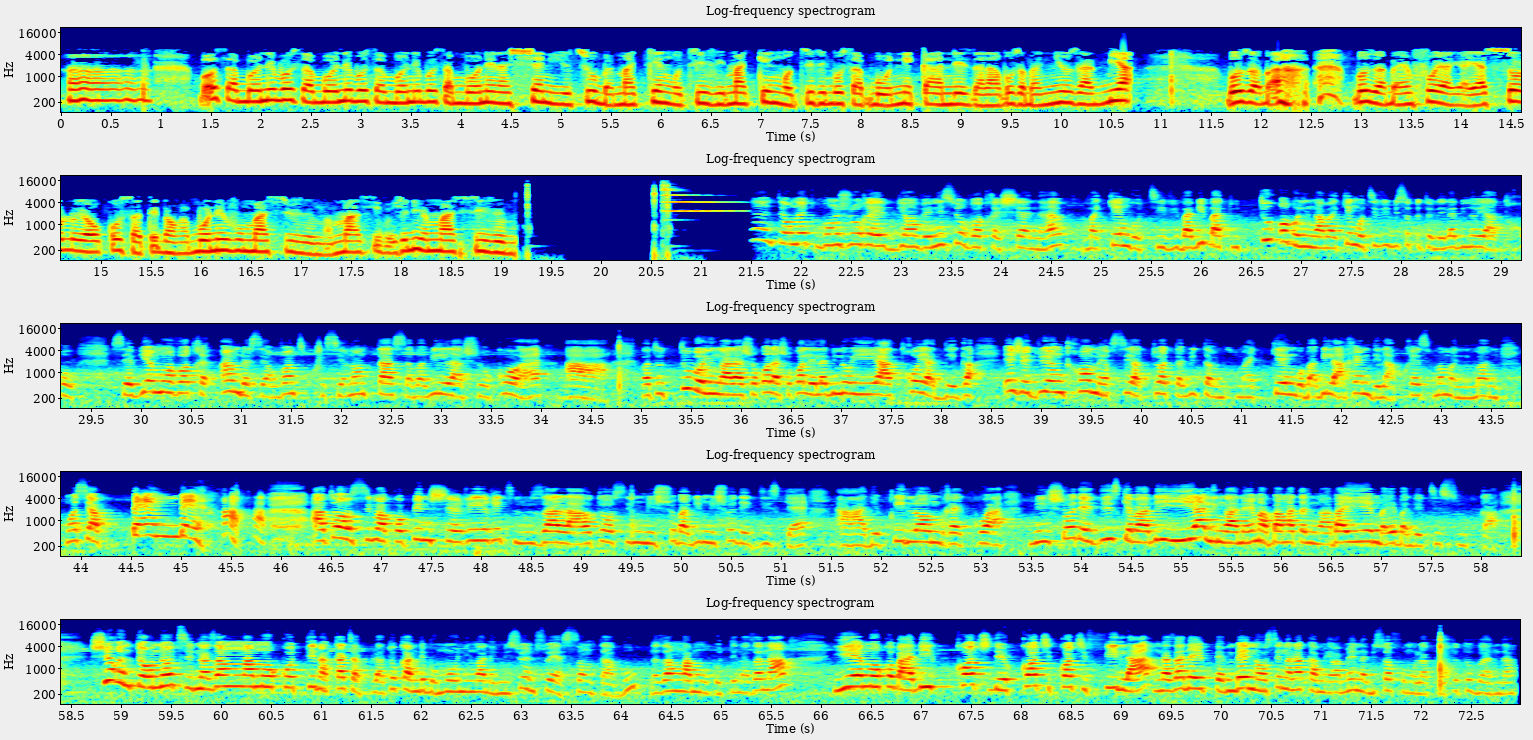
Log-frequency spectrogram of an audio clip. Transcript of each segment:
Bosabone bosabone bosabone bosabone na chaîne YouTube Makengo TV Makengo TV bosabone kaka nde ezala bozwa ba news ya bien bozwa ba bozwa ba info ya, ya, ya solo ya okosa te donc abonnez-vous massivement massivement je dis massivement Internet, bonjour et bienvenue sur votre chaîne hein, Makengo TV. Babi Batou, tout au bolinga Makengo TV, biso petolela bino ya trop. C'est bien moi votre humble servante Christianan Tassa, Babi la choco hein. Ah, Batou tout bolinga la choco, la choco lela bino ya trop ya dégâts. Et je dis un grand merci à toi Tabita Makengo, Babi la reine de la presse, maman ni mami. Moi c'est pembe à toi aussi ma copine chérie Rit Luzala, à toi aussi Michaud, babi Michaud des disques, hein. ah, des prix Londres quoi, Michaud des disques, babi iya linga na ye mabanga ta linga ba yemba ye bande tisuka. Cher internaute, naza nga moko te na kati ya plateau ka nde bomoni nga na émission émission ya sans tabou, naza nga moko te, naza na ye moko babi coach de coach coach fila, naza na ye pembeni, osenga na cameraman na biso afongola plateau to banda.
